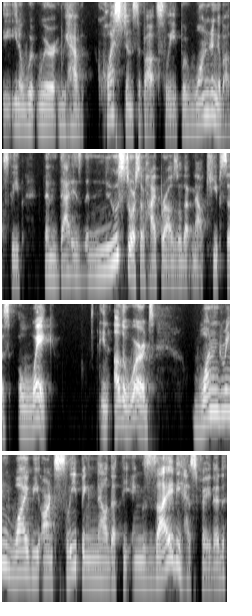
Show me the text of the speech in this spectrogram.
you know we're, we're we have questions about sleep, we're wondering about sleep, then that is the new source of hyperarousal that now keeps us awake. In other words, wondering why we aren't sleeping now that the anxiety has faded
